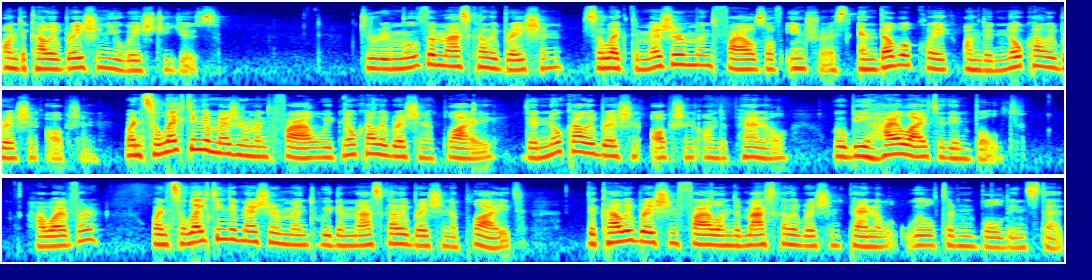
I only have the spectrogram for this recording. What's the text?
on the calibration you wish to use. To remove a mass calibration, select the measurement files of interest and double-click on the No Calibration option. When selecting a measurement file with no calibration applied, the No Calibration option on the panel will be highlighted in bold. However, when selecting a measurement with a mass calibration applied, the calibration file on the mass calibration panel will turn bold instead.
